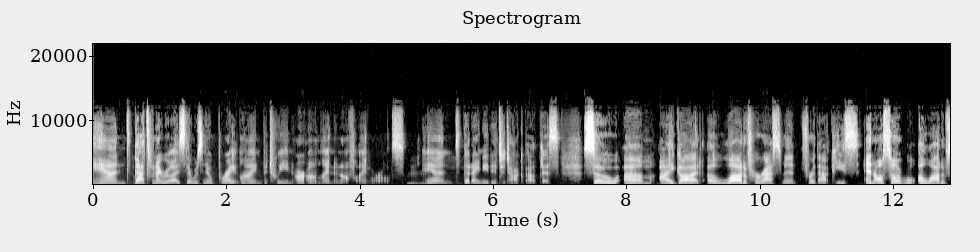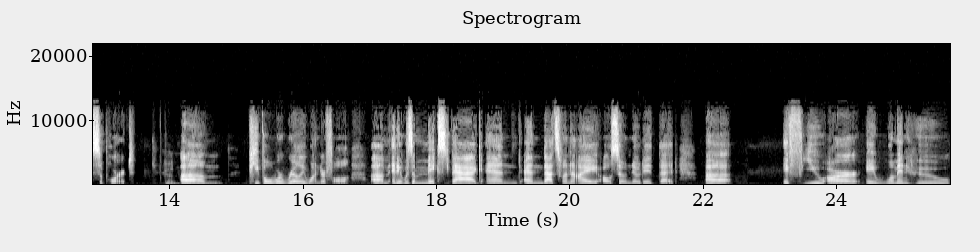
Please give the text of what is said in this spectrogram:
and that's when i realized there was no bright line between our online and offline worlds Mhm. and that I needed to talk about this. So um, I got a lot of harassment for that piece and also a, a lot of support. Good. Um, people were really wonderful. Um, and it was a mixed bag. And, and that's when I also noted that uh, if you are a woman who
